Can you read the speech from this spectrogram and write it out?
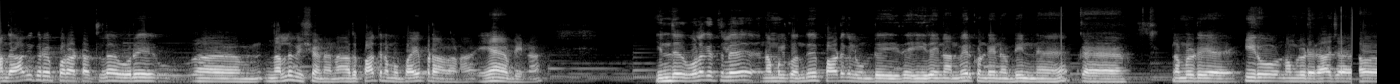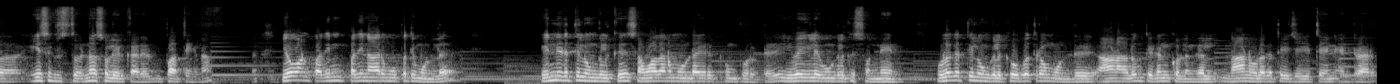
அந்த ஆவிக்குரிய போராட்டத்தில் ஒரு நல்ல விஷயம் என்னென்னா அதை பார்த்து நம்ம பயப்பட வேணாம். ஏன் அப்படின்னா இந்த உலகத்தில் நம்மளுக்கு வந்து பாடுகள் உண்டு. இதை இதை நான் மேற்கொண்டேன் அப்படின்னு க- நம்மளுடைய ஹீரோ நம்மளுடைய ராஜா இயேசு கிறிஸ்துவ என்ன சொல்லியிருக்காரு பார்த்தீங்கன்னா யோவான் பதின் பதினாறு முப்பத்தி மூணில் என்னிடத்தில் உங்களுக்கு சமாதானம் உண்டாயிருக்கும் பொருட்டு இவைகளை உங்களுக்கு சொன்னேன். உலகத்தில் உங்களுக்கு உபத்திரவம் உண்டு. ஆனாலும் திடன் கொள்ளுங்கள். நான் உலகத்தை ஜெயித்தேன் என்றார்.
